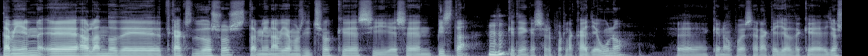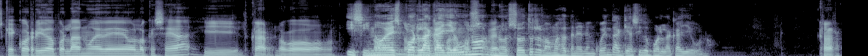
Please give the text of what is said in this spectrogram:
También eh, hablando de tracks dudosos, también habíamos dicho que si es en pista, que tiene que ser por la calle 1, eh, que no puede ser aquello de que yo es que he corrido por la 9 o lo que sea y claro, luego... Y si no, es por la calle 1, nosotros vamos a tener en cuenta que ha sido por la calle 1. Claro.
